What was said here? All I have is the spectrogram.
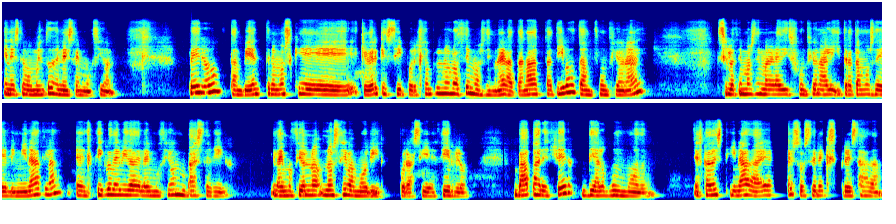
en este momento en esa emoción. Pero también tenemos que, ver que si, por ejemplo, no lo hacemos de manera tan adaptativa o tan funcional, si lo hacemos de manera disfuncional y tratamos de eliminarla, el ciclo de vida de la emoción va a seguir. La emoción no se va a morir, por así decirlo va a aparecer de algún modo. Está destinada a eso, ser expresada.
